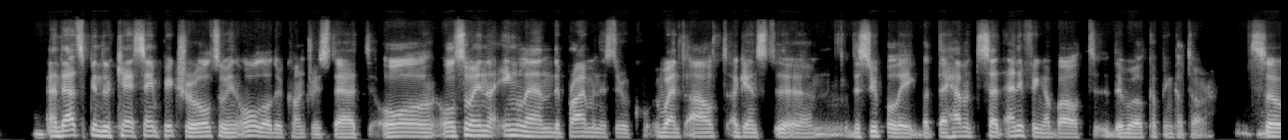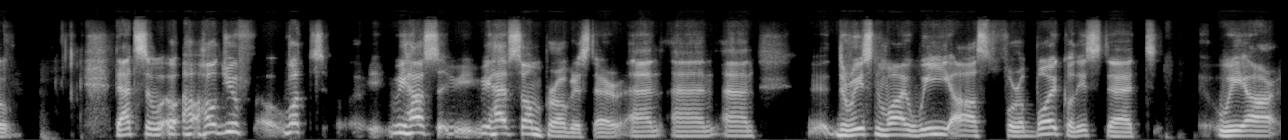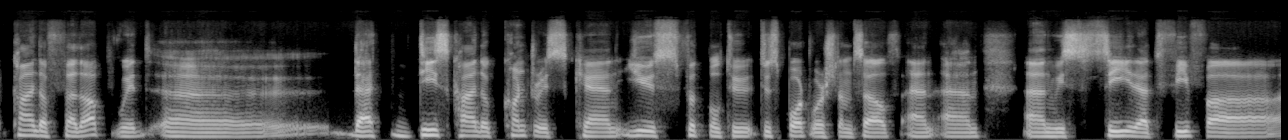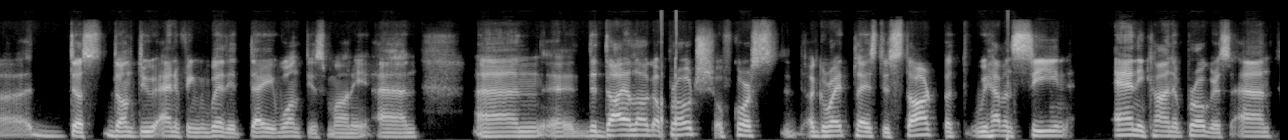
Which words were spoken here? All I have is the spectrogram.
And that's been the case, same picture also in all other countries. That all also in England, the prime minister went out against um, the Super League, but they haven't said anything about the World Cup in Qatar. So that's uh, how do you what we have we have some progress there and and and the reason why we asked for a boycott is that we are kind of fed up with uh, that these kind of countries can use football to to sport wash themselves and and and we see that FIFA does don't do anything with it. They want this money and and uh, the dialogue approach of course a great place to start but we haven't seen any kind of progress. And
